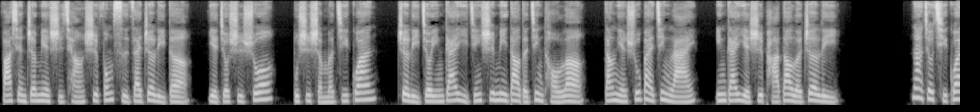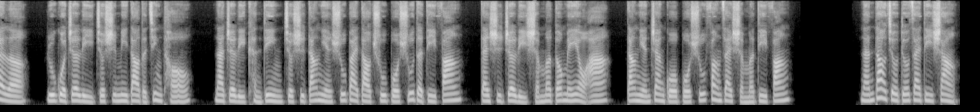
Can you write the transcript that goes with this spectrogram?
发现这面石墙是封死在这里的。也就是说，不是什么机关，这里就应该已经是密道的尽头了。当年叔败进来，应该也是爬到了这里。那就奇怪了，如果这里就是密道的尽头，那这里肯定就是当年叔伯盗出帛书的地方。但是这里什么都没有啊！当年战国帛书放在什么地方？难道就丢在地上？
